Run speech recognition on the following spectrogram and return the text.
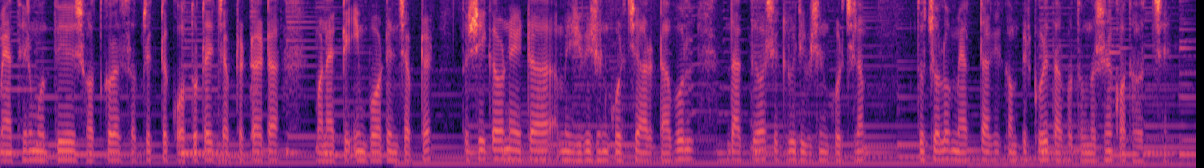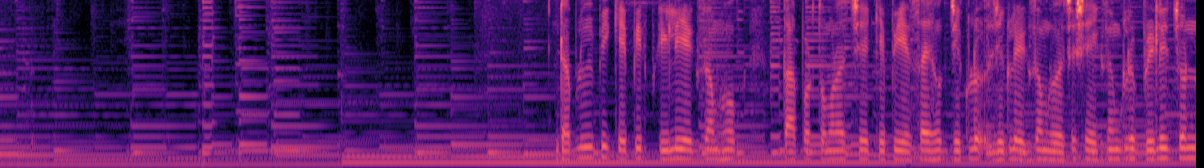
ম্যাথের মধ্যে শতকরা সাবজেক্টটা কতটাই চ্যাপ্টারটা এটা মানে একটা ইম্পর্টেন্ট চ্যাপ্টার তো সেই কারণে এটা আমি রিভিশন করছি আর ডাবল দাগ দেওয়া সেগুলো রিভিশন করছিলাম। তো চলো ম্যাথটা আগে কমপ্লিট করি, তারপর তোমাদের সঙ্গে কথা হচ্ছে। ডাব্লিউপি কেপির প্রিলি এক্সাম হোক, তারপর তোমার হচ্ছে কেপি এসআই হোক, যেগুলো যেগুলো এক্সাম রয়েছে, সেই এক্সামগুলো প্রিলির জন্য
